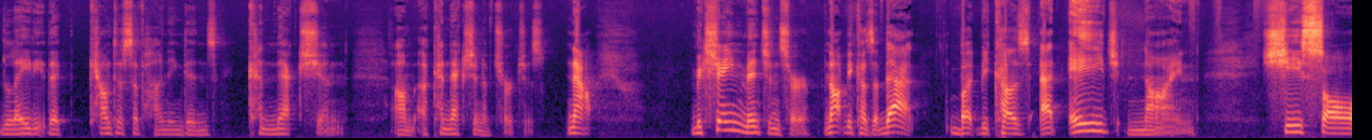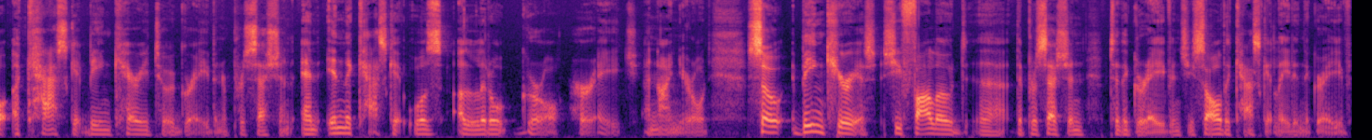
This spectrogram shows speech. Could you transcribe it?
lady, the Countess of Huntingdon's connection, um, a connection of churches. Now, M'Cheyne mentions her not because of that, but because at age nine, she saw a casket being carried to a grave in a procession, and in the casket was a little girl her age, a nine year old. So, being curious, she followed uh, the procession to the grave and she saw the casket laid in the grave.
